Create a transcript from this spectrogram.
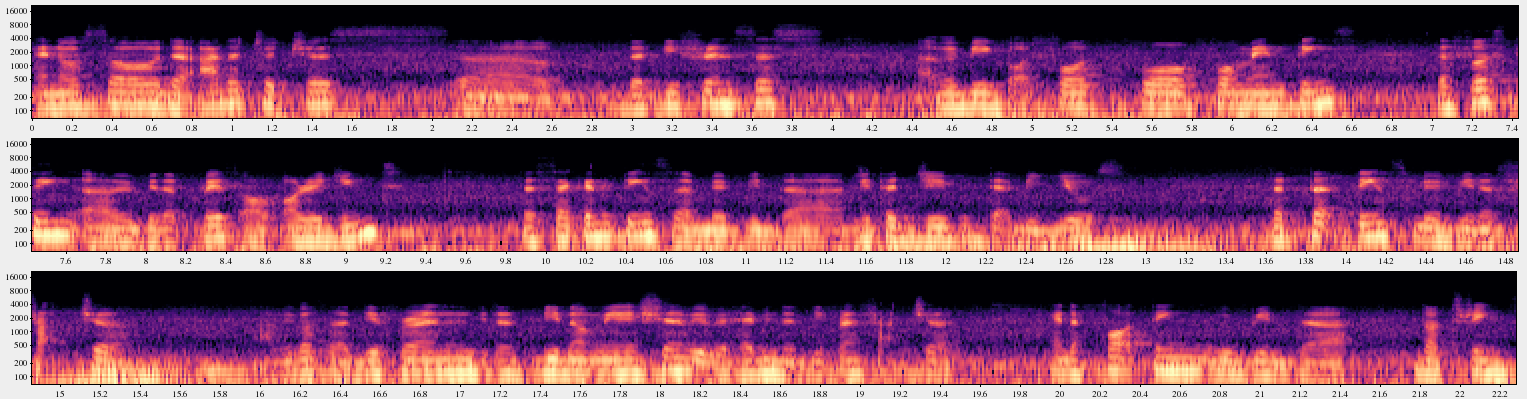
and also the other churches, uh, the differences, uh, maybe got four, four, four main things. The first thing uh, will be the place of origin. The second things uh, be the liturgy that we use. The third things will be the structure uh, because the different de- denomination will be having the different structure and the fourth thing will be the doctrines.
